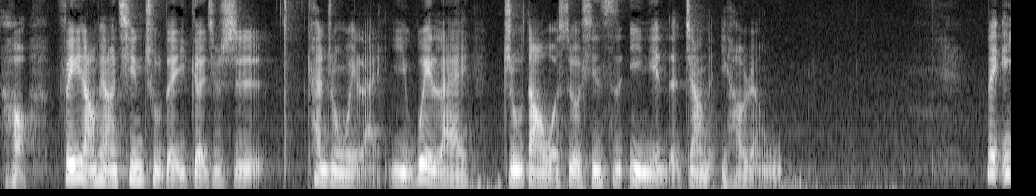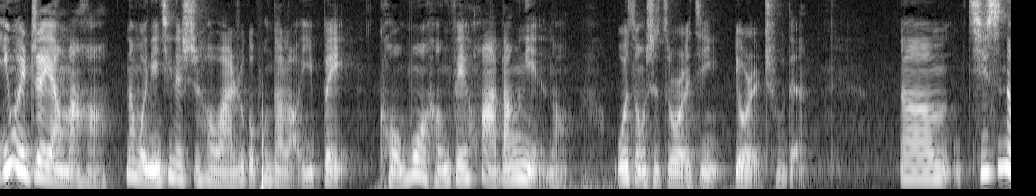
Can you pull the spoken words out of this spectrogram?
好，非常非常清楚的一个就是看重未来，以未来主导我所有心思意念的这样的一号人物。那因为这样嘛，哈，那我年轻的时候啊，如果碰到老一辈口沫横飞话当年呢，我总是左耳进右耳出的。嗯，其实呢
